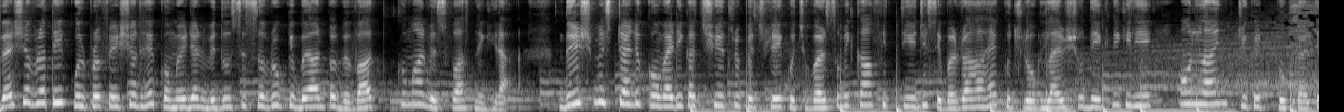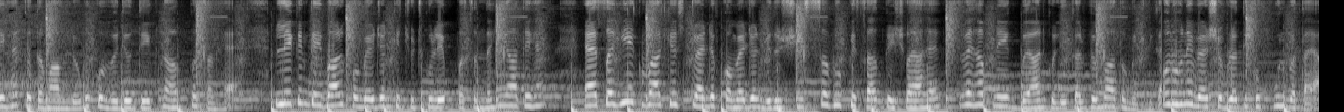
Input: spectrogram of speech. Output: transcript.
वैश्यव्रती कुल प्रोफेशन है कॉमेडियन विदुषी स्वरूप के बयान पर विवाद, कुमार विश्वास ने घिरा। देश में स्टैंड अप कॉमेडी का क्षेत्र पिछले कुछ वर्षों में काफ़ी तेज़ी से बढ़ रहा है। कुछ लोग लाइव शो देखने के लिए ऑनलाइन टिकट बुक करते हैं तो तमाम लोगों को वीडियो देखना पसंद है। लेकिन कई बार कॉमेडियन के चुटकुले पसंद नहीं आते हैं। ऐसा ही एक वाक्य स्टैंड अप कॉमेडियन विदुषी स्वरूप के साथ पेश आया है। वह अपने एक बयान को लेकर विवादों में घिर गए उन्होंने वैश्यव्रती को कूल बताया।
